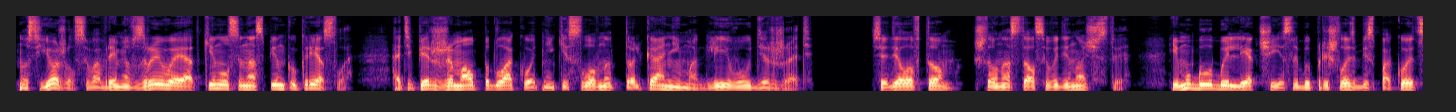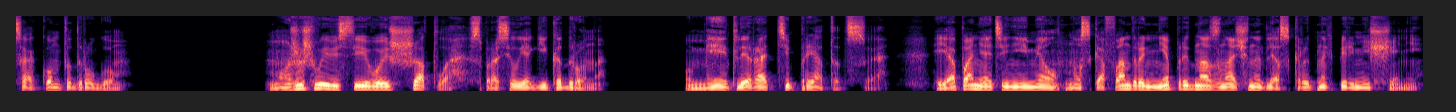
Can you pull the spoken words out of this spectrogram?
но съежился во время взрыва и откинулся на спинку кресла, а теперь сжимал подлокотники, словно только они могли его удержать. Все дело в том, что он остался в одиночестве. Ему было бы легче, если бы пришлось беспокоиться о ком-то другом. «Можешь вывести его из шаттла?» — спросил я Гика дрона. Умеет ли Ратти прятаться? Я понятия не имел, но скафандры не предназначены для скрытных перемещений.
